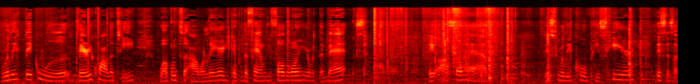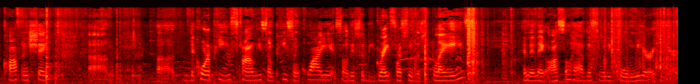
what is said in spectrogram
Really thick wood, very quality. Welcome to our lair. You can put a family photo on here with the bats. They also have this really cool piece here. This is a coffin shaped uh, uh, decor piece. Finally, some peace and quiet. So this would be great for some displays. And then they also have this really cool mirror here.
